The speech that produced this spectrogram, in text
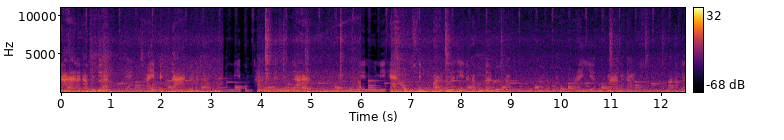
ย่างนะครับเพื่อนๆ ใช้เป็ดย่างด้วยนะครับ นี้ผมทานเป็ดย่างเมนูนี้แค่ 60 บาทเท่านั้นเองนะครับ เพื่อนๆดูครับโอ้ให้เยอะมากๆนะครับ และ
